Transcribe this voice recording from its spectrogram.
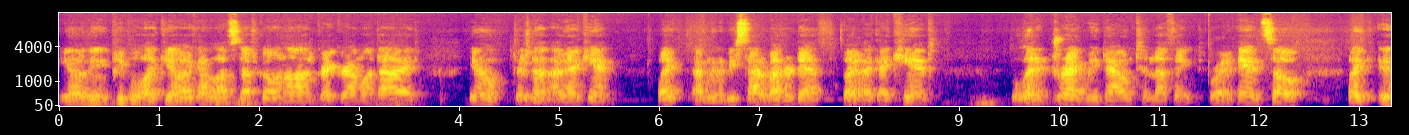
you know, I mean, people like, you know, I got a lot of stuff going on. Great grandma died. You know, there's not. I mean, I can't. Like, I'm gonna be sad about her death, but like, I can't let it drag me down to nothing. right. And so, like, it,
